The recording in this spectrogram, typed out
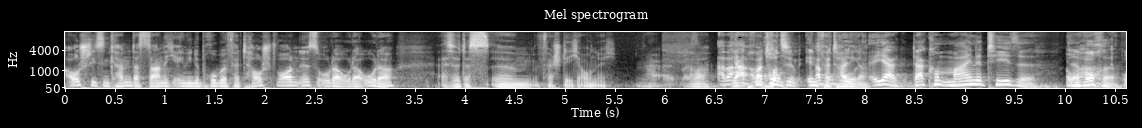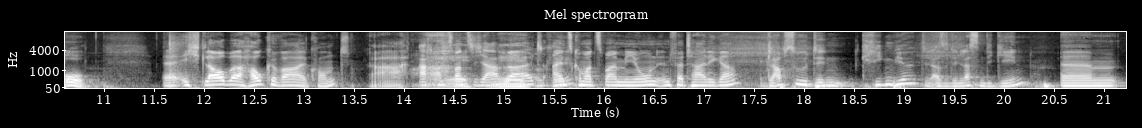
ausschließen kann, dass da nicht irgendwie eine Probe vertauscht worden ist oder oder oder. Also das ähm, verstehe ich auch nicht. Aber, Aber, ja, aber trotzdem Innenverteidiger. apropos- Ja, da kommt meine These der Oha. Woche. Oh. Äh, ich glaube, Hauke Wahl kommt. Ah, 28 nee, Jahre nee. alt, Okay. 1,2 Millionen Innenverteidiger. Glaubst du, den kriegen wir? Den, also den lassen die gehen? Ähm,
